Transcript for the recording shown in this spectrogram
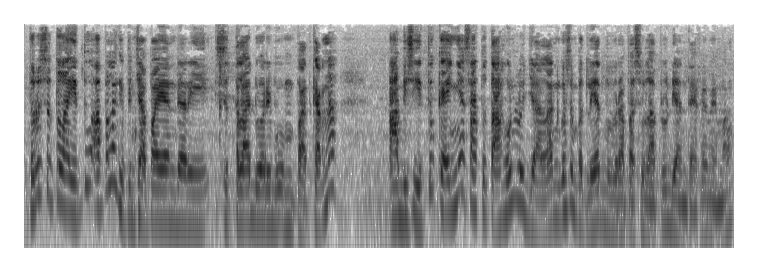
Terus setelah itu apalagi pencapaian dari setelah 2004 karena abis itu kayaknya satu tahun lu jalan gue sempat lihat beberapa sulap lu di antv memang.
